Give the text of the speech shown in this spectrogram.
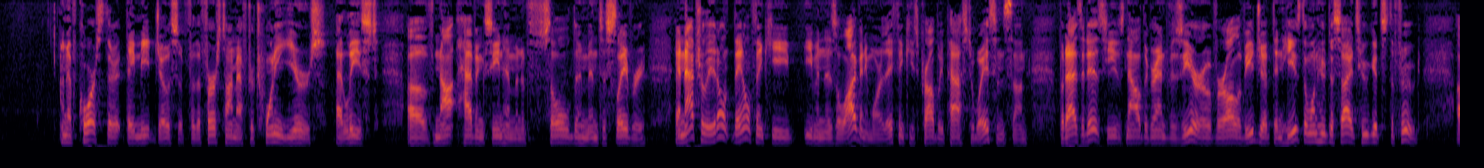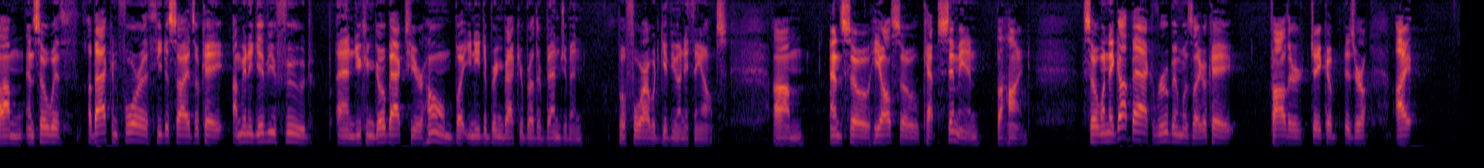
and of course, they meet Joseph for the first time after 20 years, at least, of not having seen him and have sold him into slavery. And naturally, they don't, they don't think he even is alive anymore. They think he's probably passed away since then. But as it is, he's now the grand vizier over all of Egypt, and he's the one who decides who gets the food. Um, and so, with a back and forth, he decides, okay, I'm going to give you food, and you can go back to your home, but you need to bring back your brother Benjamin before I would give you anything else. Um, and so he also kept Simeon behind. So when they got back, Reuben was like, okay, father, Jacob, Israel, I,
